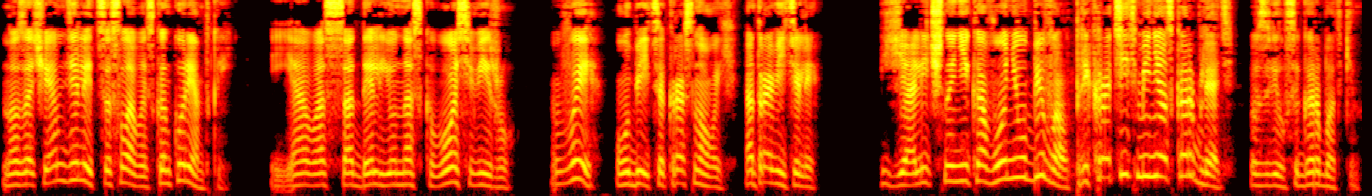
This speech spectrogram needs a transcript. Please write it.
Но зачем делиться славой с конкуренткой? Я вас с Аделью насквозь вижу. Вы, убийца Красновой, отравители. «Я лично никого не убивал, прекратить меня оскорблять!» — взвился Горбаткин.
